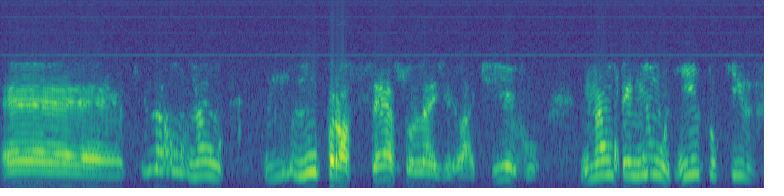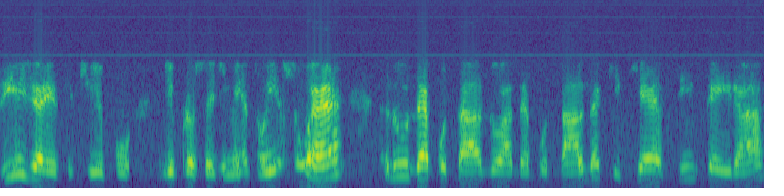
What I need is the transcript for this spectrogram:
É, que não, não, no processo legislativo, não tem nenhum rito que exija esse tipo de procedimento. Isso é do deputado a deputada que quer se inteirar,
